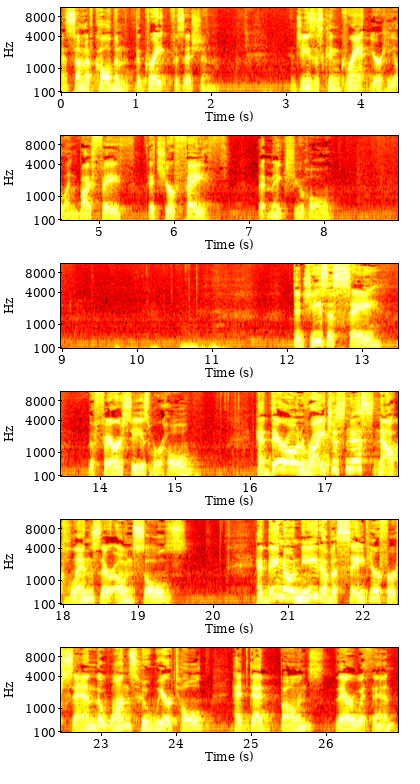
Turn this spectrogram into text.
And some have called him the great physician. And Jesus can grant your healing by faith. It's your faith that makes you whole. Did Jesus say the Pharisees were whole? Had their own righteousness now cleansed their own souls? Had they no need of a Savior for sin, the ones who we are told had dead bones there within?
